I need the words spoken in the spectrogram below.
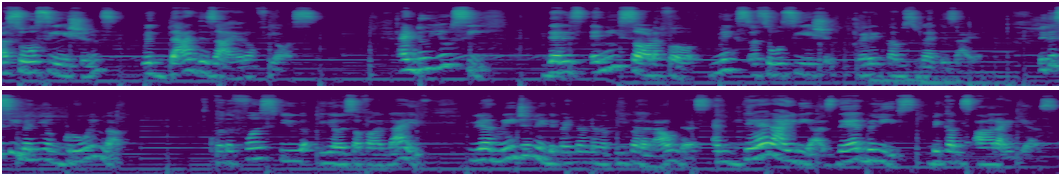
associations with that desire of yours? And do you see there is any sort of a mixed association when it comes to that desire? Because see, when you're growing up, for the first few years of our life, we are majorly dependent on the people around us and their ideas, their beliefs becomes our ideas.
